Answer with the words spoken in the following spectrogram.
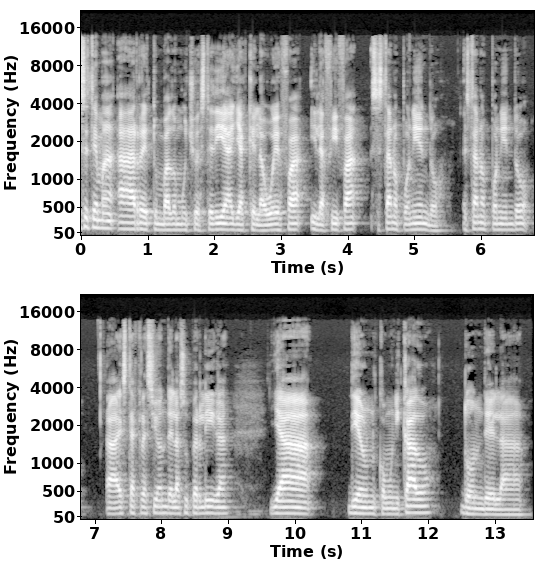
Ese tema ha retumbado mucho este día ya que la UEFA y la FIFA se están oponiendo, están oponiendo a esta creación de la Superliga. Ya dieron un comunicado donde la,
